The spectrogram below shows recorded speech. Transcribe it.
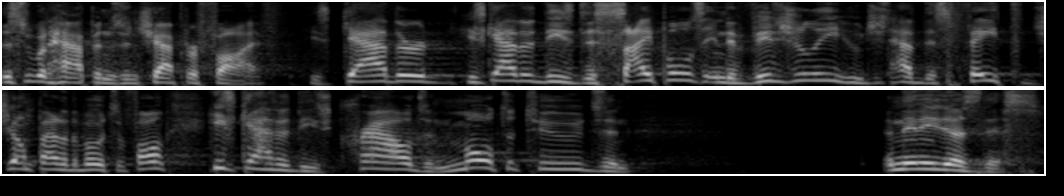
This is what happens in chapter 5. He's gathered, he's gathered these disciples individually who just have this faith to jump out of the boats and follow. He's gathered these crowds and multitudes, and, and then he does this.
